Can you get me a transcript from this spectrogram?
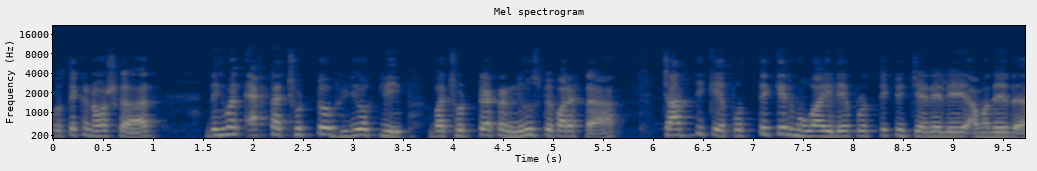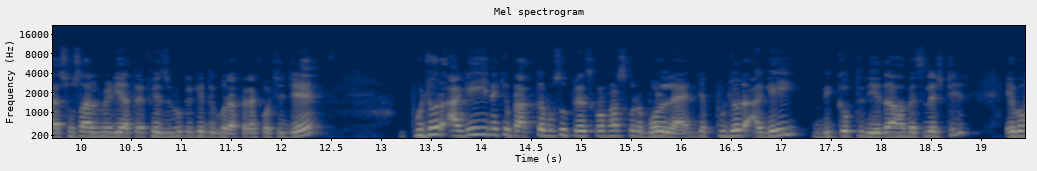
প্রত্যেককে নমস্কার। দেখবেন একটা ছোট্ট ভিডিও ক্লিপ বা ছোট্ট একটা নিউজ পেপার একটা চারদিকে প্রত্যেকের মোবাইলে, প্রত্যেকটি চ্যানেলে আমাদের সোশ্যাল মিডিয়াতে ফেসবুকে কিন্তু ঘোরাফেরা করছে যে, পুজোর আগেই নাকি ব্রাত্য বসু প্রেস কনফারেন্স করে বললেন যে, পুজোর আগেই বিজ্ঞপ্তি দিয়ে দেওয়া হবে এসএলএসটির এবং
